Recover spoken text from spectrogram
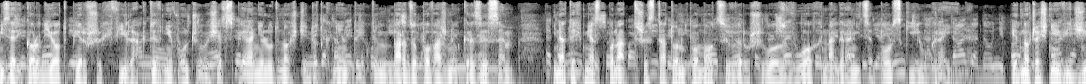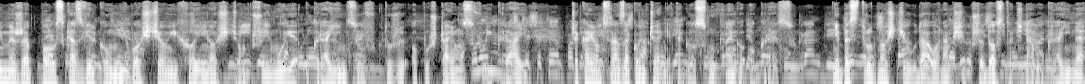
Misericordie od pierwszych chwil aktywnie włączyły się w wspieranie ludności dotkniętej tym bardzo poważnym kryzysem i natychmiast ponad 300 ton pomocy wyruszyło z Włoch na granicę Polski i Ukrainy. Jednocześnie widzimy, że Polska z wielką miłością i hojnością przyjmuje Ukraińców, którzy opuszczają swój kraj, czekając na zakończenie tego smutnego okresu. Nie bez trudności udało nam się przedostać na Ukrainę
